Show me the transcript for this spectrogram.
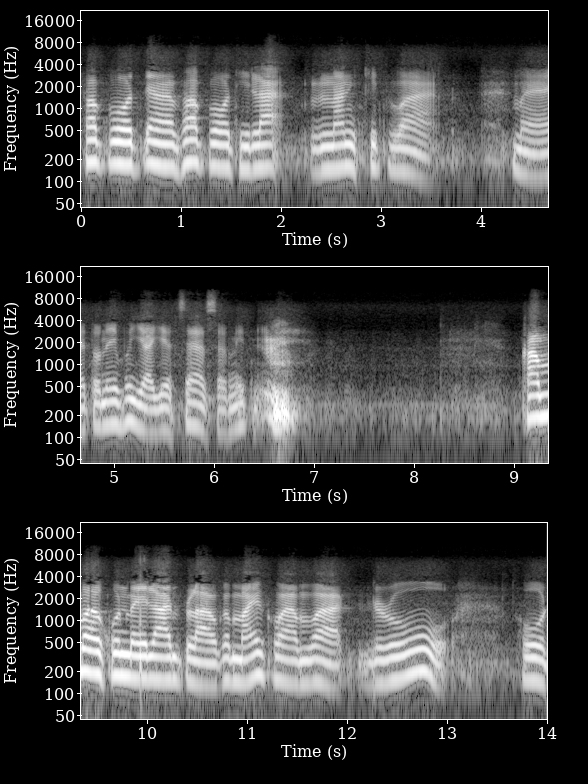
พระโพธิพระโพธิละนั้นคิดว่าแหมตอนนี้ผู้ใหญ่จะแทรกสักนิดคำว่าคุณใบลานเปล่าก็หมายความว่ารู้พูด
